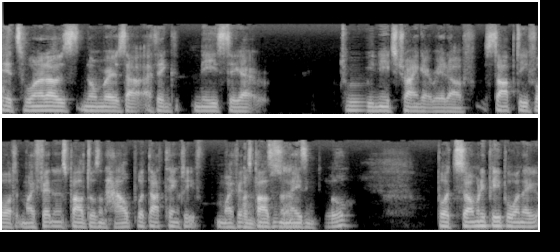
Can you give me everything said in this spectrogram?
it's one of those numbers that I think needs to get we need to try and get rid of. Stop default. My Fitness Pal doesn't help with that thing. My Fitness Pal is an amazing tool, but so many people when they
